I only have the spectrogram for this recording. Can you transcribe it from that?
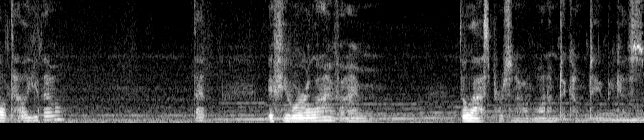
I'll tell you, though, that if he were alive, I'm the last person I would want him to come to because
